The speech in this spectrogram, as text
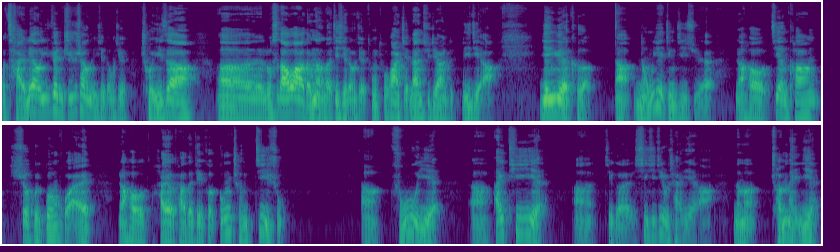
和材料认知上的一些东西，锤子啊，呃，螺丝刀啊等等的这些东西，从图画简单去这样理解啊。音乐课啊，农业经济学，然后健康社会关怀，然后还有它的这个工程技术。啊，服务业啊，IT 业啊，这个信息技术产业啊，那么传媒业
